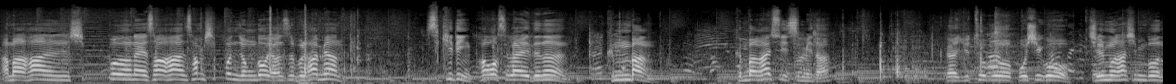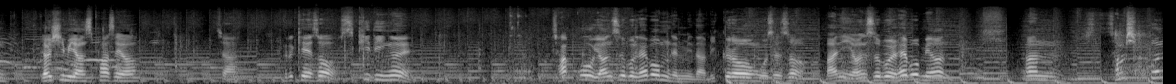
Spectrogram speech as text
아마 한 10분에서 한 30분 정도 연습을 하면 스키딩 파워 슬라이드는 금방 금방 할 수 있습니다. 유튜브 보시고 질문하신 분 열심히 연습하세요. 자, 그렇게 해서 스키딩을 자꾸 연습을 해보면 됩니다. 미끄러운 곳에서 많이 연습을 해보면 한 30분?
